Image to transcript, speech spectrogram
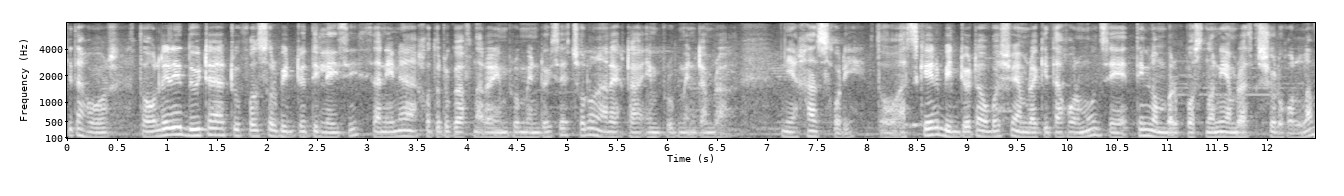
কিতা খবর তো অলরেডি দুইটা টু ফলসর ভিডিও দিলাইছি জানি না কতটুকু আপনারা ইম্প্রুভমেন্ট হয়েছে চলুন আর একটা ইম্প্রুভমেন্ট আমরা নিয়ে কাজ করি। তো আজকের ভিডিওটা অবশ্যই আমরা কিতা করব যে তিন নম্বর প্রশ্ন নিয়ে আমরা শুরু করলাম।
